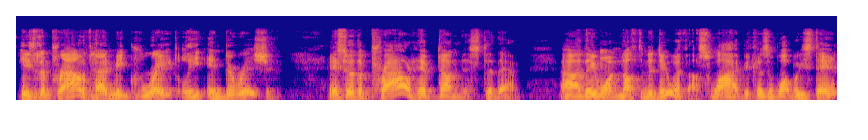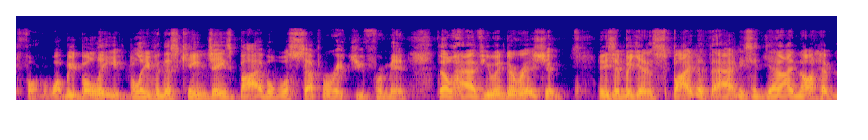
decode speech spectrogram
he's the proud have had me greatly in derision. And so the proud have done this to them. Uh, they want nothing to do with us. Why? Because of what we stand for, what we believe. Believe in this King James Bible will separate you from men. They'll have you in derision. And he said, but yet in spite of that, he said, yet I not have,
